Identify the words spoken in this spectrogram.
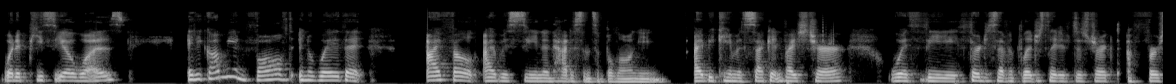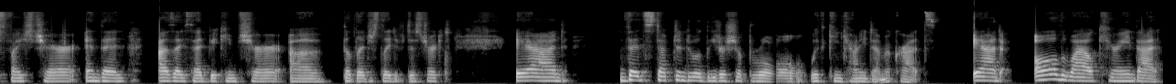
what a PCO was. And he got me involved in a way that I felt I was seen and had a sense of belonging. I became a second vice chair with the 37th Legislative District, a first vice chair, and then, as I said, became chair of the Legislative District, and then stepped into a leadership role with King County Democrats, and all the while carrying that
